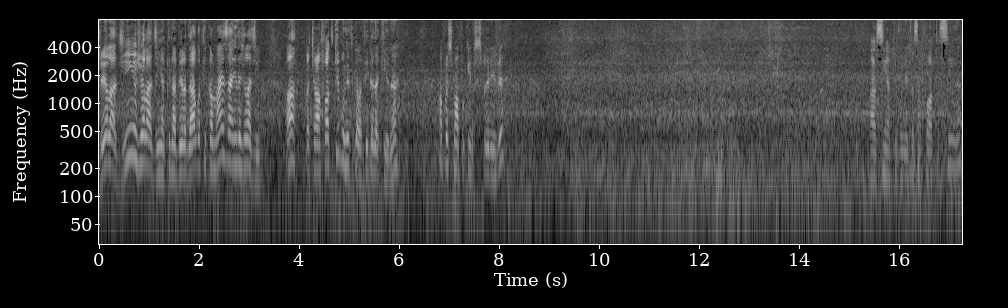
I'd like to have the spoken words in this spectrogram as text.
Geladinho, geladinho. Aqui na beira da água fica mais ainda geladinho. Ó, para tirar uma foto, que bonito que ela fica daqui, né? Vou aproximar um pouquinho para vocês poderem ver. Assim, aqui bonita essa foto assim, né?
